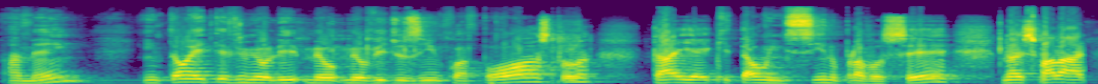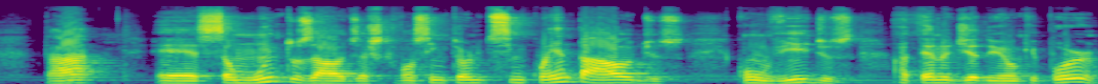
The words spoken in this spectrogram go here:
Amém? Então aí teve meu, meu, meu videozinho com a apóstola, tá? E aí que está o ensino para você. Nós falar, tá? É, são muitos áudios, acho que vão ser em torno de 50 áudios com vídeos até no dia do Yom Kippur.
